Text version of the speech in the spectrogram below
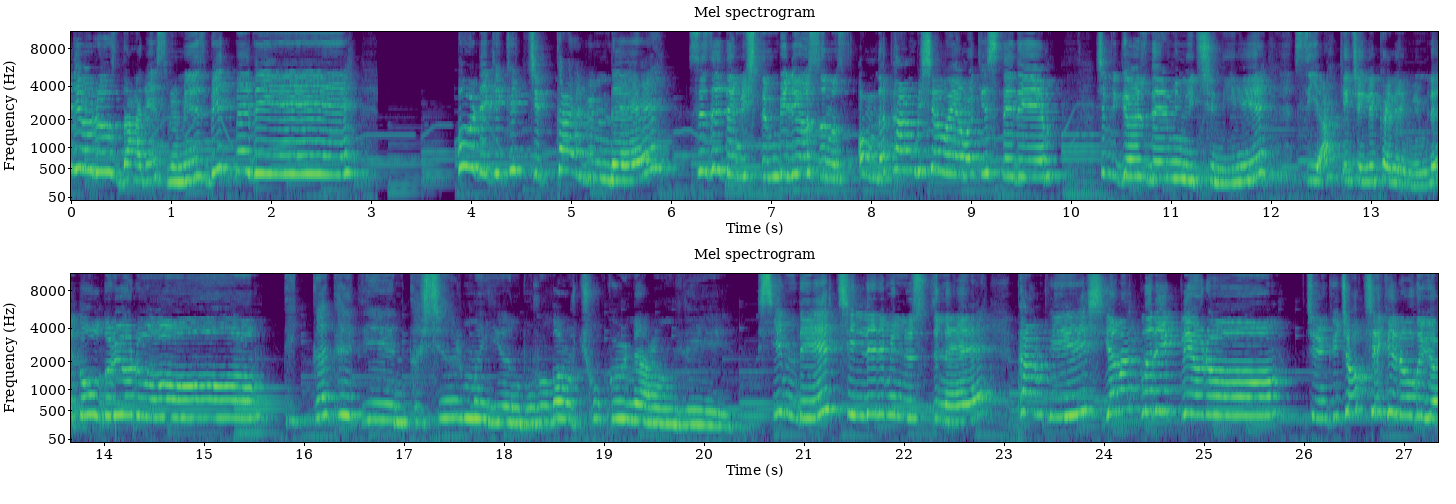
ediyoruz. Daha resmimiz bitmedi. Buradaki küçük kalbimde size demiştim biliyorsunuz. Onu da pembişe boyamak istedim. Şimdi gözlerimin içini siyah keçeli kalemimle dolduruyorum. Dikkat edin, taşırmayın. Buralar çok önemli. Şimdi çillerimin üstüne pempiş yanakları ekliyorum. Çünkü çok şeker oluyor.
